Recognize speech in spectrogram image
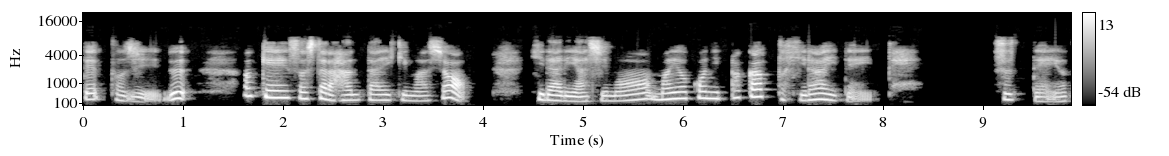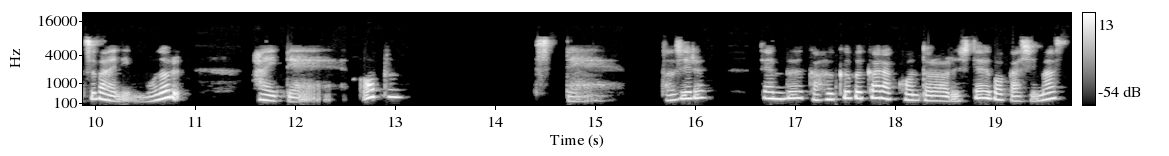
て閉じる。OK。そしたら反対行きましょう。左足も真横にパカッと開いていって、吸って四つ倍に戻る。吐いて、オープン。吸って、閉じる。全部下腹部からコントロールして動かします。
